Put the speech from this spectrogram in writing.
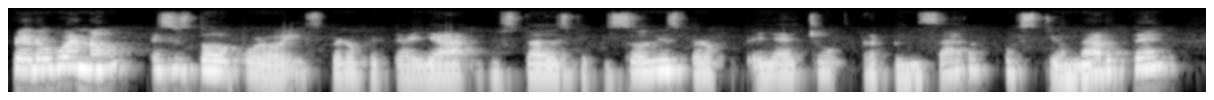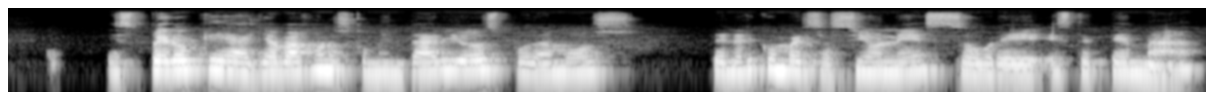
Pero bueno, eso es todo por hoy. Espero que te haya gustado este episodio, espero que te haya hecho repensar, cuestionarte. Espero que allá abajo en los comentarios podamos tener conversaciones sobre este tema.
